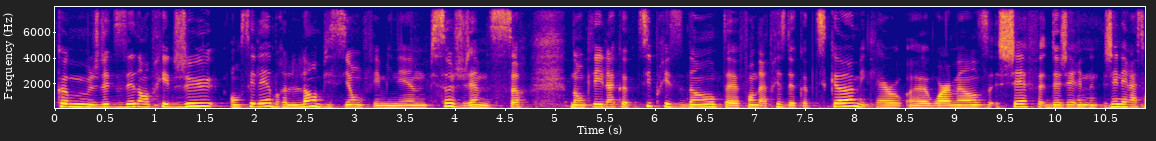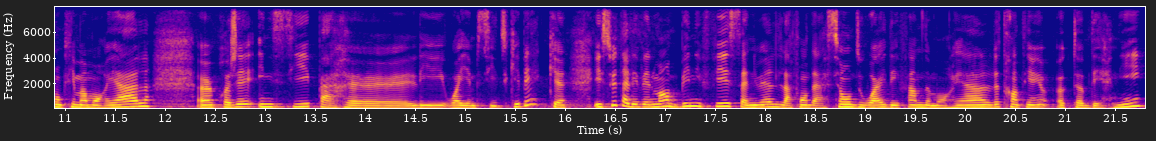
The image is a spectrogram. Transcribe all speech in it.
comme je le disais d'entrée de jeu, on célèbre l'ambition féminine. Puis ça, j'aime ça. Donc, Leila Copti, présidente euh, fondatrice de Copticom, et Claire euh, Warmels, chef de Gé- Génération Climat Montréal, un projet initié par euh, les YMC du Québec. Et suite à l'événement bénéfice annuel de la Fondation du Y des femmes de Montréal le 31 octobre dernier,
